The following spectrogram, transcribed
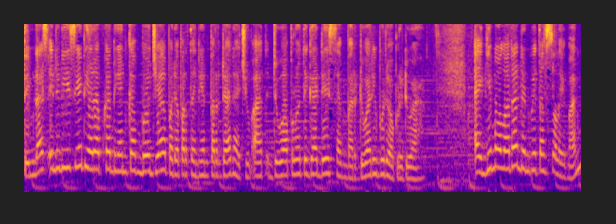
Timnas Indonesia diharapkan dengan Kamboja pada pertandingan perdana Jumat 23 Desember 2022. Egi Maulana dan Witan Soleman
